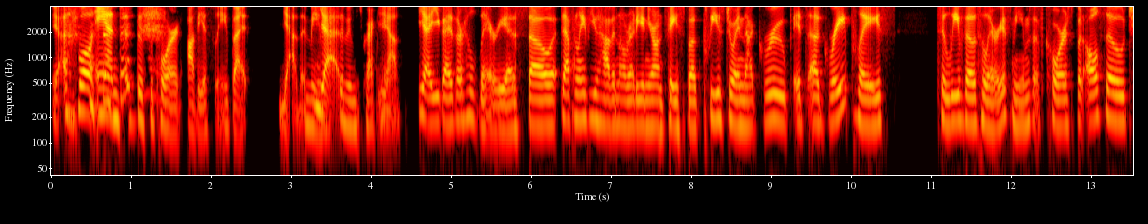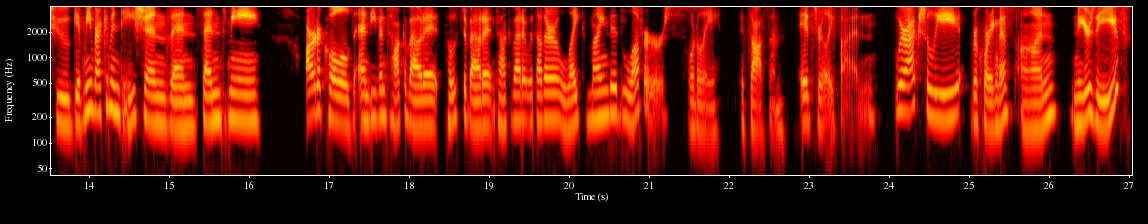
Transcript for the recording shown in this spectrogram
Yeah. Well, and the support, obviously, but yeah, the memes, Yes. the memes crack me Yeah. up. Yeah, you guys are hilarious. So definitely, if you haven't already and you're on Facebook, please join that group. It's a great place to leave those hilarious memes, of course, but also to give me recommendations and send me articles and even talk about it, post about it, and talk about it with other like minded lovers. Totally. It's awesome. It's really fun. We're actually recording this on New Year's Eve.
